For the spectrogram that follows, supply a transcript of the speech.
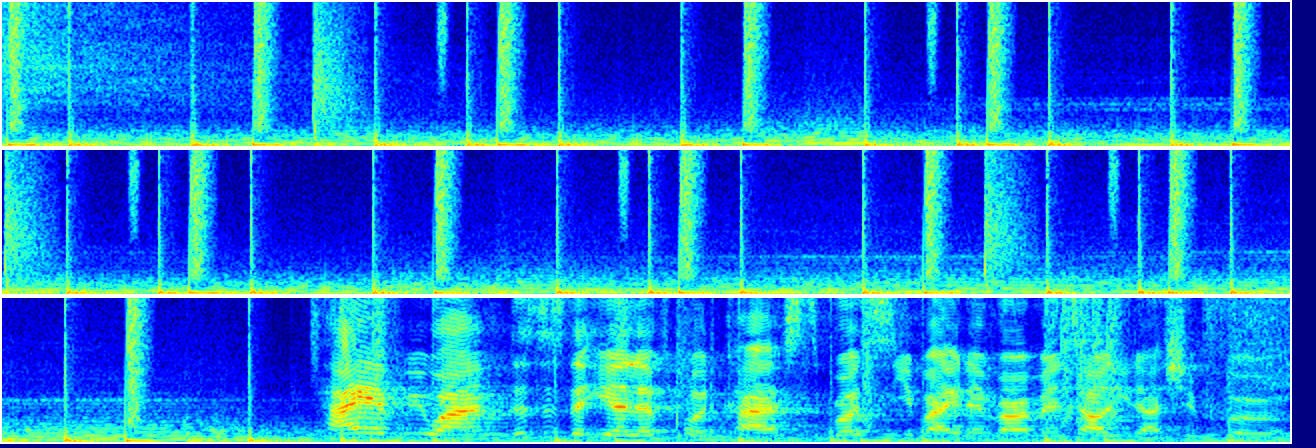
by the ELF podcast brought to you by the Environmental Leadership Forum.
